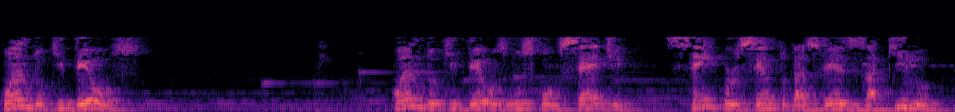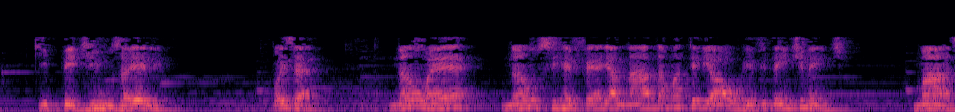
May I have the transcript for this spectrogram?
Quando que Deus quando que Deus nos concede 100% das vezes aquilo que pedimos a ele? Pois é, não é, não se refere a nada material, evidentemente. Mas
